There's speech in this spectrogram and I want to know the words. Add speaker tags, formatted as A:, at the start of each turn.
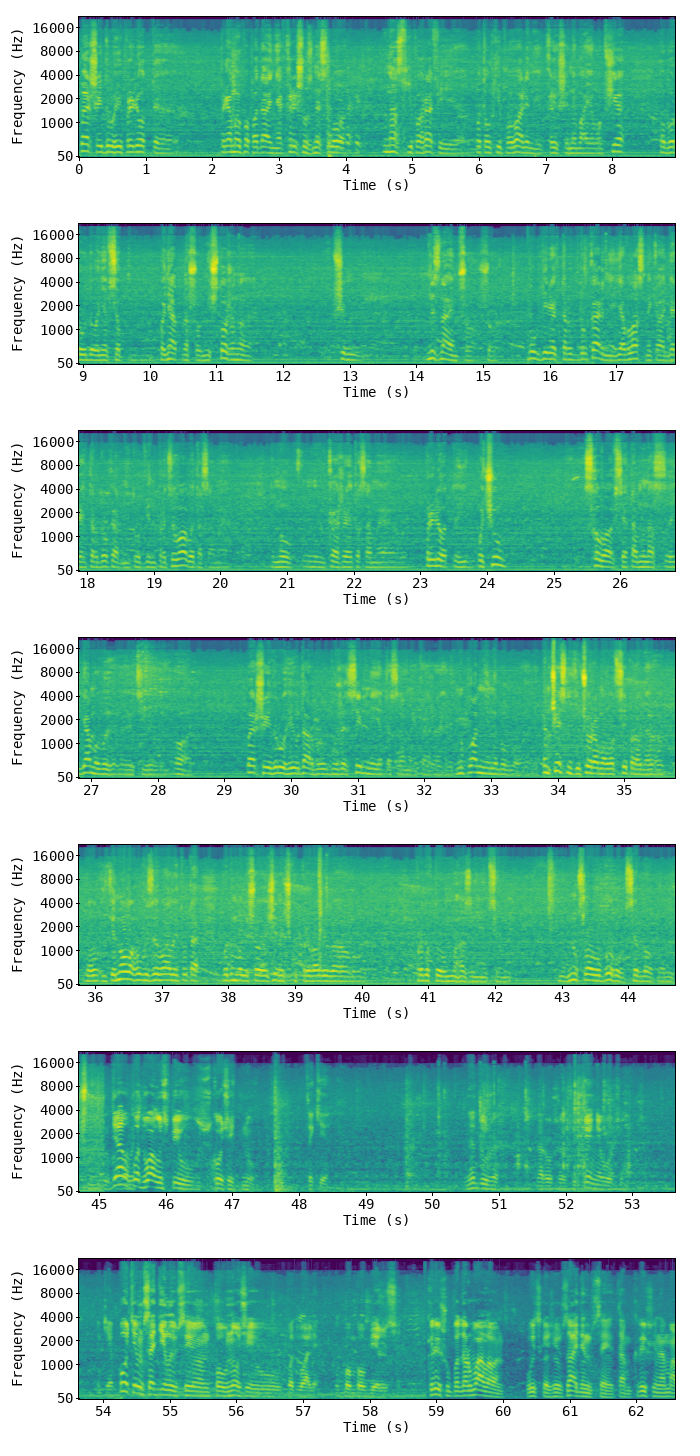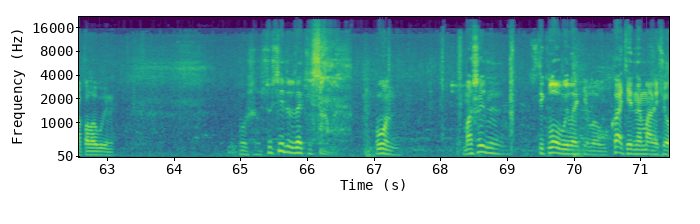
A: Перший, другий прильот, е, пряме попадання, кришу знесло. У нас в типографії потолки повалені, криші немає взагалі. Оборудовання все понятно, що уничтожено. В общем, не знаємо, що. що. Був директор друкарні, я власник, а директор друкарні тут він працював, це саме. Ну, каже, це саме прильот почув, сховався. Там у нас ями ці. О, Перший і другий удар був дуже сильний, те саме каже. Ну пламені не було. МЧСники вчора молодці, правда, і кінологу визивали тут, подумали, що жіночку привалило в продуктовому магазині в цьому. Ну, слава Богу, все було получено.
B: Я в підвал успів скочити, ну, таке. Не дуже хороше ощущення в общем. Таке. Потім сиділи всі повночі у підвалі, в бомбоубіжищі. Кришу подорвало, он, вискочив задін, все, там криші нема половини. В общем, сусідів такі самі. Вон, машини, стекло вилетіло, в хаті нема нічого.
